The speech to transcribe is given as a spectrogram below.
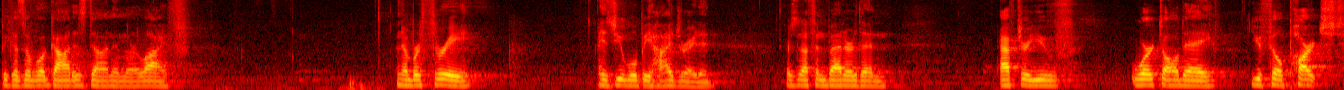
because of what God has done in their life. Number three is you will be hydrated. There's nothing better than after you've worked all day, you feel parched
